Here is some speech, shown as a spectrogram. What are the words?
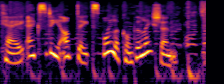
PK XD Update Spoiler Compilation.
